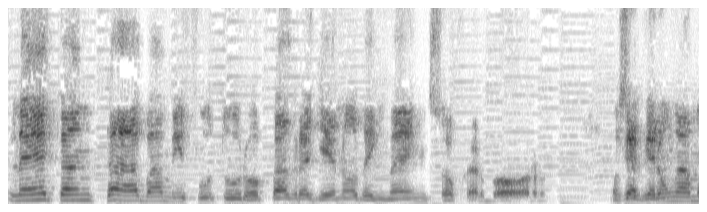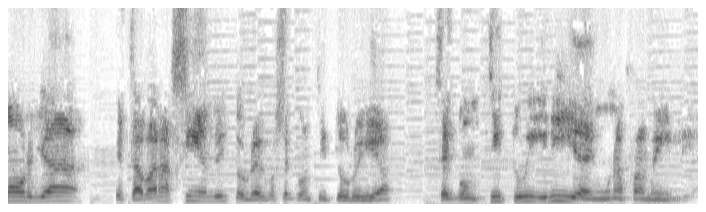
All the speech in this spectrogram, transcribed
le cantaba mi futuro padre lleno de inmenso fervor. O sea que era un amor ya que estaban haciendo y que luego se constituiría, se constituiría en una familia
